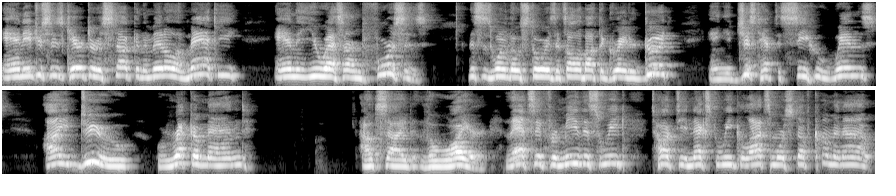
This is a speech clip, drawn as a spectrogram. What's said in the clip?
And Idris's character is stuck in the middle of Mackie and the U.S. Armed Forces. This is one of those stories that's all about the greater good, and you just have to see who wins. I do recommend Outside the Wire. That's it for me this week. Talk to you next week. Lots more stuff coming out.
